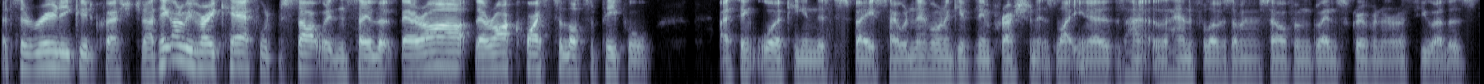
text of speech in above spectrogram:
that's a really good question. I think I'll be very careful to start with and say, look, there are there are quite a lot of people I think working in this space. I would never want to give the impression it's like you know there's a, there's a handful of us, myself and Glen Scrivener and a few others.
